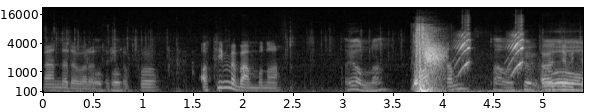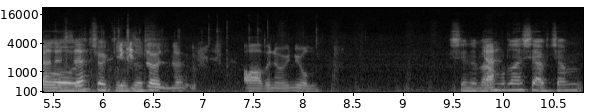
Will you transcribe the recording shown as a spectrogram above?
Bende de var Hop, ateş hop. topu. Atayım mı ben buna? Yolla Attım. Tamam çok Öldü bir Oo, tanesi. Çok iyi İkisi dur öldü. Üf. Abine oynayalım. Şimdi ben Gel. buradan şey yapacağım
